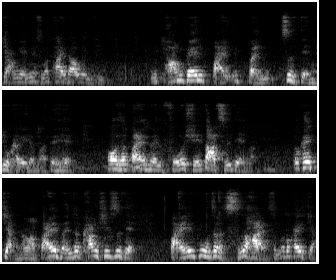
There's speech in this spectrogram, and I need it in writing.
讲也没什么太大问题。你旁边摆一本字典就可以了嘛，对不对？或者摆一本佛学大词典嘛，都可以讲的嘛。摆一本这康熙字典，摆一部这个辞海，什么都可以讲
